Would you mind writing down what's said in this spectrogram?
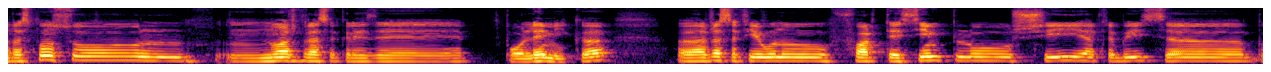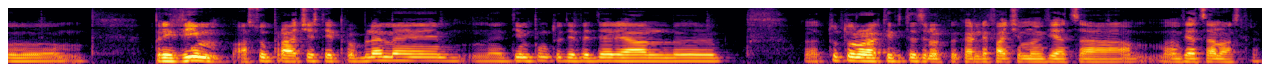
Răspunsul nu aș vrea să creeze polemică, aș vrea să fie unul foarte simplu și ar trebui să privim asupra acestei probleme din punctul de vedere al tuturor activităților pe care le facem în viața, în viața noastră.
